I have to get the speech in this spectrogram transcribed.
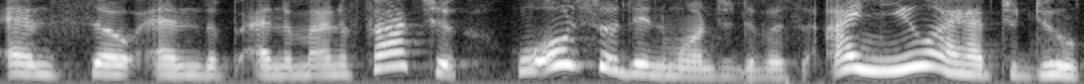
And so, and the and the manufacturer who also didn't want to diversify. I knew I had to do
